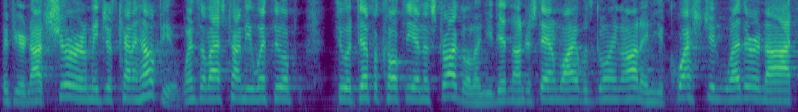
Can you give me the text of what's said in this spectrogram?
If you're not sure, let me just kind of help you. When's the last time you went through a, through a difficulty and a struggle and you didn't understand why it was going on and you questioned whether or not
